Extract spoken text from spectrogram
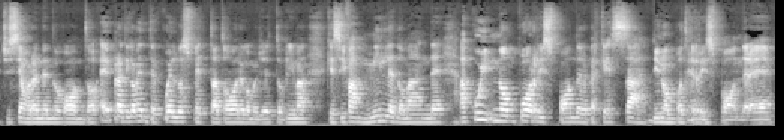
ci stiamo rendendo conto, è praticamente quello spettatore, come ho detto prima, che si fa mille domande a cui non può rispondere perché sa di non poter rispondere.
